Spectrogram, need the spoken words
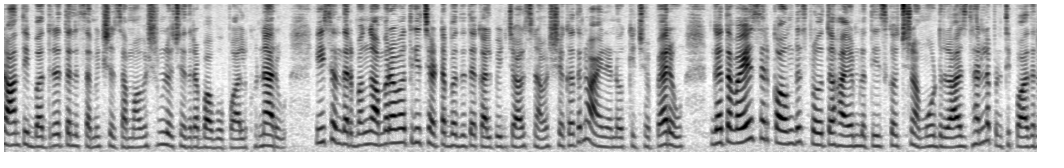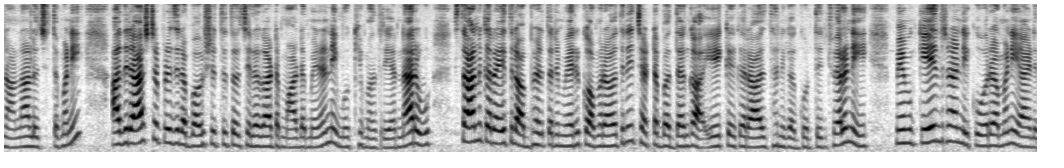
శాంతి భద్రతల సమీక్ష సమావేశంలో చంద్రబాబు పాల్గొన్నారు. ఈ సందర్భంగా అమరావతికి చట్టబద్ధత కల్పించాల్సిన ఆవశ్యకతను ఆయన నొక్కి చెప్పారు. గత వైఎస్సార్ కాంగ్రెస్ ప్రభుత్వ హయాంలో తీసుకొచ్చిన మూడు రాజధానుల ప్రతిపాదన అనాలోచితమని అది రాష్ట్ర ప్రజల భవిష్యత్తుతో చిలగాటమాడమేనని ముఖ్యమంత్రి అన్నారు. స్థానిక రైతుల అభ్యర్థన మేరకు అమరావతిని చట్టబద్ధంగా ఏకైక రాజధానిగా గుర్తించాలని మేము కేంద్రాన్ని కోరామని ఆయన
